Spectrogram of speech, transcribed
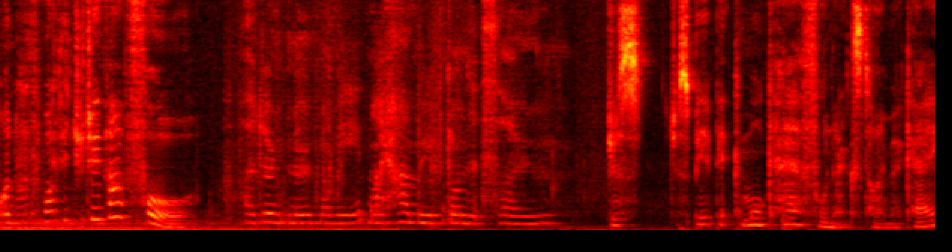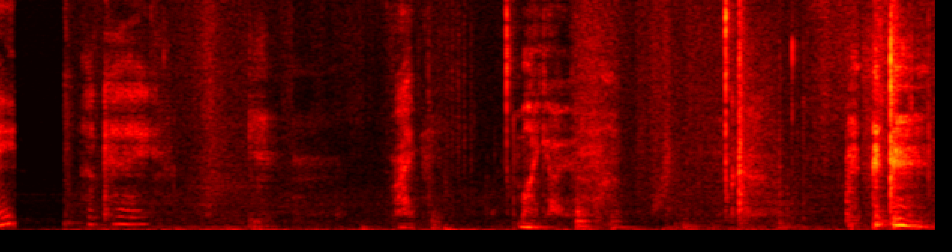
What on earth? Why did you do that for? I don't know, Mummy. My hand moved on its own. Just, just be a bit more careful next time, okay? Okay. Right, my go.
